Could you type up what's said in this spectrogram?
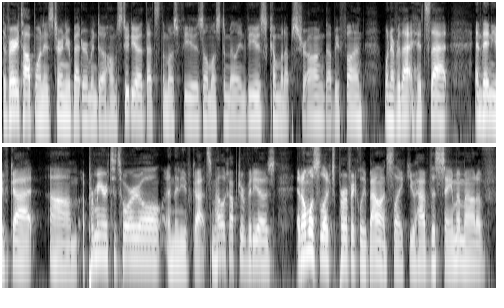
the very top one is turn your bedroom into a home studio. That's the most views, almost a million views coming up strong. That'll be fun whenever that hits that. And then you've got um, a Premiere tutorial, and then you've got some helicopter videos. It almost looks perfectly balanced. Like you have the same amount of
